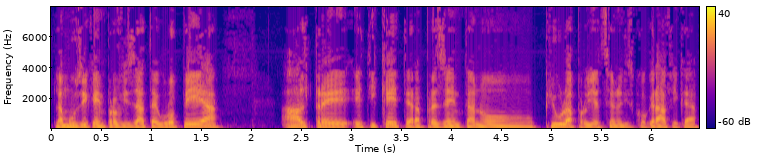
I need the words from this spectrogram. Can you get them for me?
la musica improvvisata europea, altre etichette rappresentano più la proiezione discografica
